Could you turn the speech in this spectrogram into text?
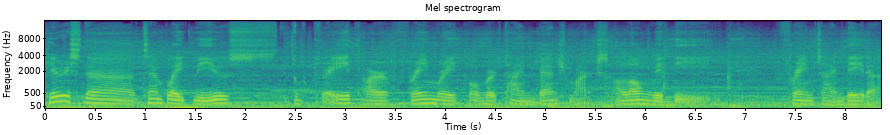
Here is the template we use to create our frame rate over time benchmarks along with the frame time data.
